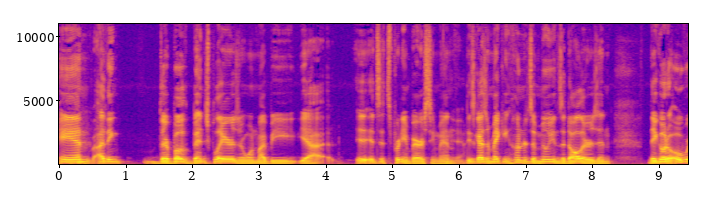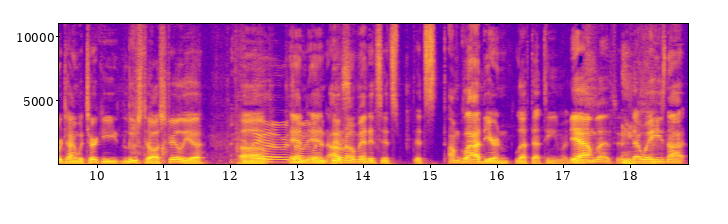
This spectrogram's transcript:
and I think they're both bench players, or one might be. Yeah, it, it's it's pretty embarrassing, man. Yeah. These guys are making hundreds of millions of dollars, and they go to overtime with Turkey, lose to Australia. go Um, and and win and the I don't know, man. It's it's it's. I'm glad De'Aaron left that team. Yeah, I'm glad too. That way, he's not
